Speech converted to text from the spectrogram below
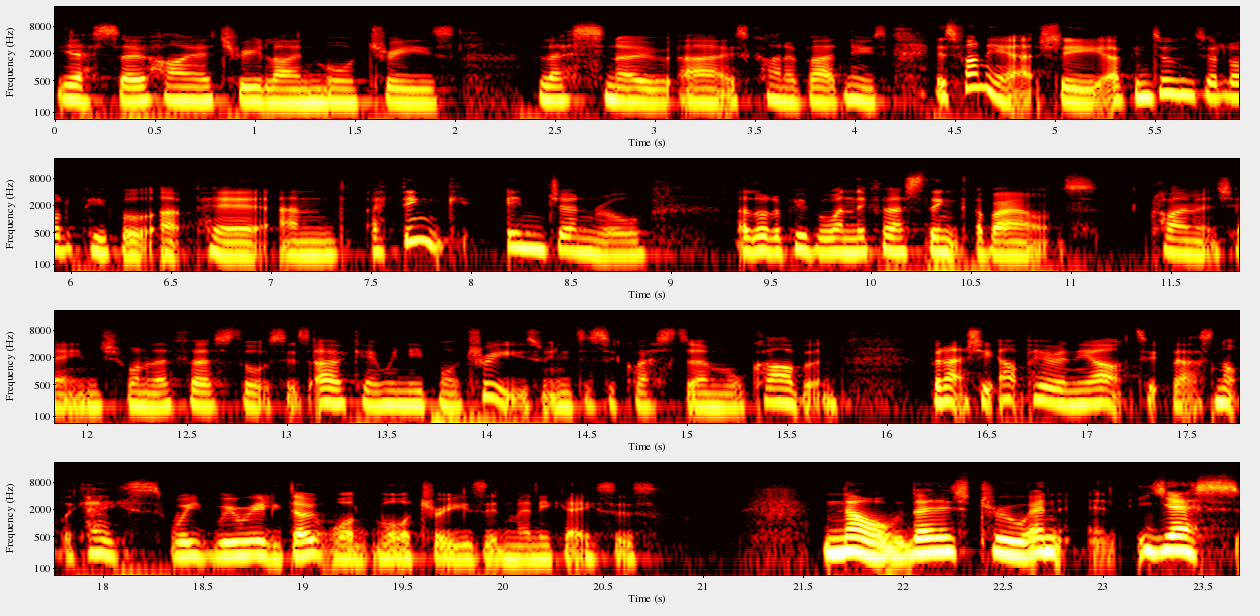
Yes, so higher tree line, more trees, less snow uh, is kind of bad news. It's funny actually. I've been talking to a lot of people up here, and I think in general, a lot of people when they first think about climate change, one of their first thoughts is, oh, okay, we need more trees, we need to sequester more carbon. But actually, up here in the Arctic, that's not the case. We we really don't want more trees in many cases. No, that is true. And yes,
